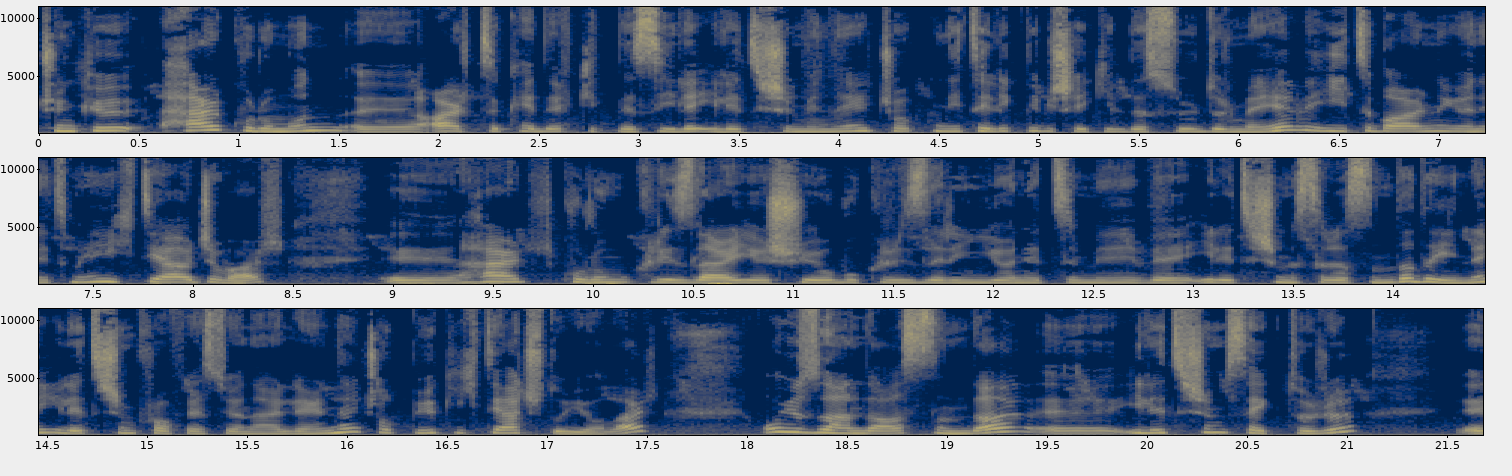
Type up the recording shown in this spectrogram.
Çünkü her kurumun e, artık hedef kitlesiyle iletişimini çok nitelikli bir şekilde sürdürmeye ve itibarını yönetmeye ihtiyacı var. Her kurum krizler yaşıyor. Bu krizlerin yönetimi ve iletişimi sırasında da yine iletişim profesyonellerine çok büyük ihtiyaç duyuyorlar. O yüzden de aslında iletişim sektörü e,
